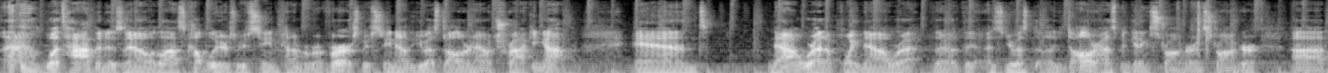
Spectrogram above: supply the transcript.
what's happened is now the last couple years we've seen kind of a reverse. We've seen now the U.S. dollar now tracking up, and now we're at a point now where the, the as U.S. dollar has been getting stronger and stronger. Uh,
